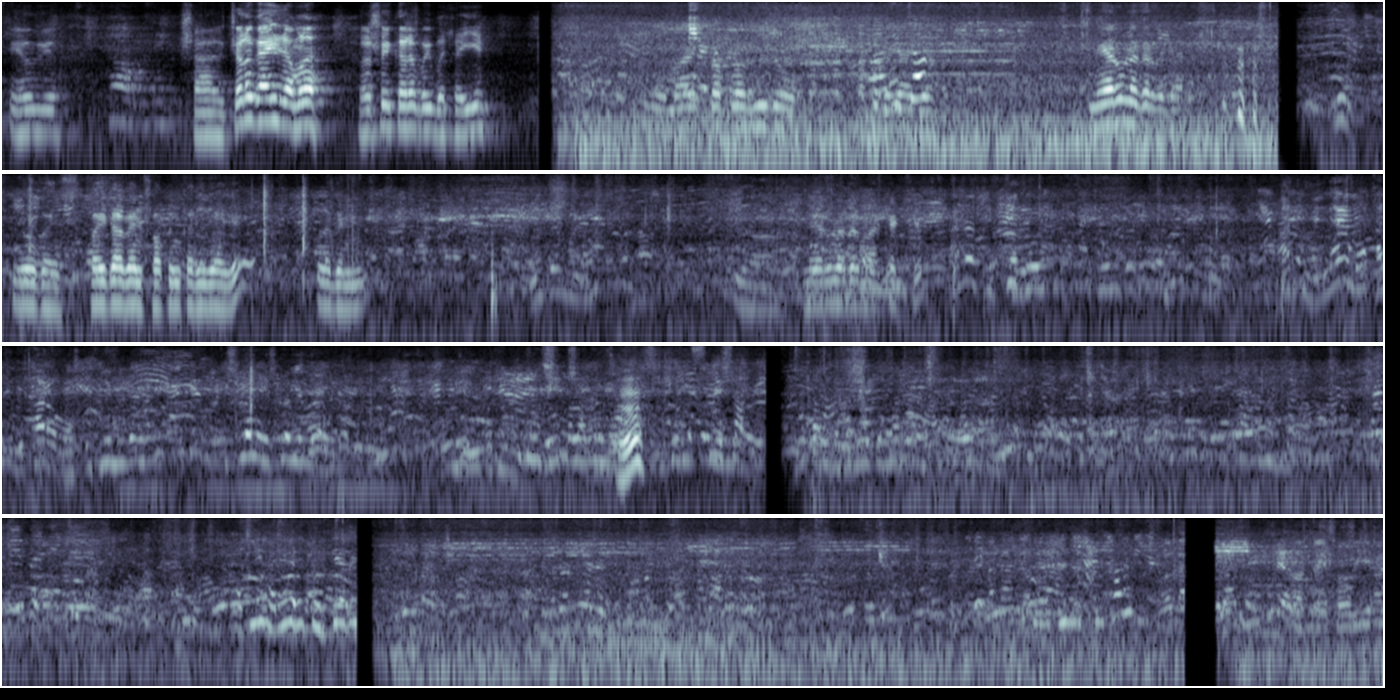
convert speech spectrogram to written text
એવું. સારું. ચલો ગાઈઝ હમણાં રસોઈ કરે ભાઈ બતાવીએ. માણેક ચોકનો વ્યૂ જુઓ. છે. નહેરુનગર બજાર. જો ગાઈઝ પૈસાબેન શોપિંગ કરી રહ્યા છે લગ્નની નહેરુનગર માર્કેટ છે. શું ગોતા ઓ ગાઈસ પાણી પી લીધું જો ગાઈસ રસોયા ગોટા ઉતારી રહ્યા છે શું બનાવો રસોયા ગોટા ગોટા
